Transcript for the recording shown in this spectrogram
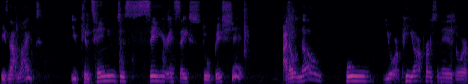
He's not liked. You continue to sit here and say stupid shit. I don't know who your PR person is or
